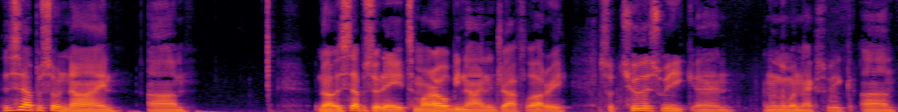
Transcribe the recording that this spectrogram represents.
This is episode nine. Um, no, this is episode eight. Tomorrow will be nine, the draft lottery. So two this week and another one next week. Um,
